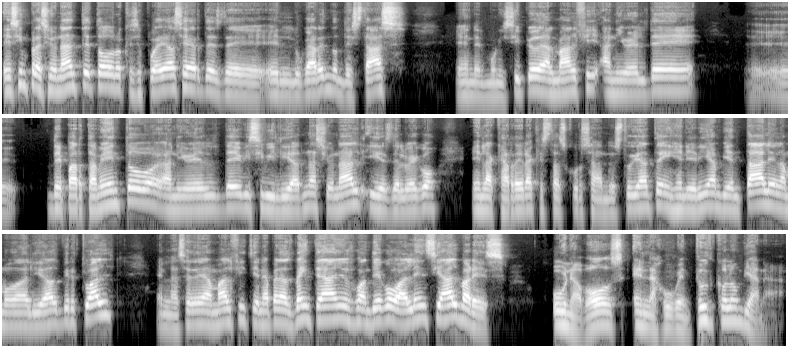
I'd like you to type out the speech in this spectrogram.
Es impresionante todo lo que se puede hacer desde el lugar en donde estás, en el municipio de Almalfi, a nivel de eh, departamento, a nivel de visibilidad nacional y desde luego en la carrera que estás cursando. Estudiante de Ingeniería Ambiental en la modalidad virtual en la sede de Amalfi, tiene apenas 20 años, Juan Diego Valencia Álvarez, una voz en la juventud colombiana.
